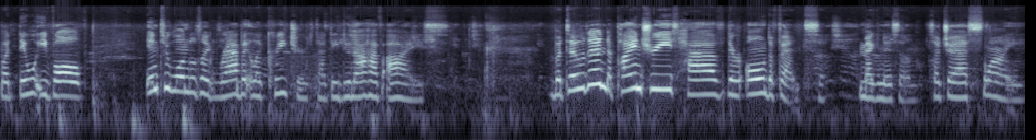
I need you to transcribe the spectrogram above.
But they will evolve into one of those like rabbit-like creatures that they do not have eyes. But till then, the pine trees have their own defense mechanism, such as slime.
